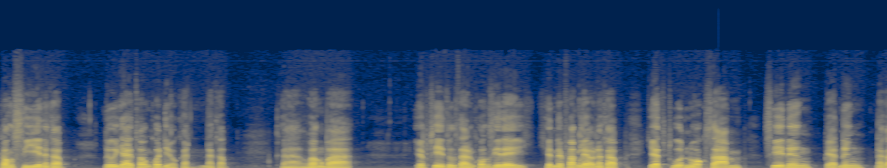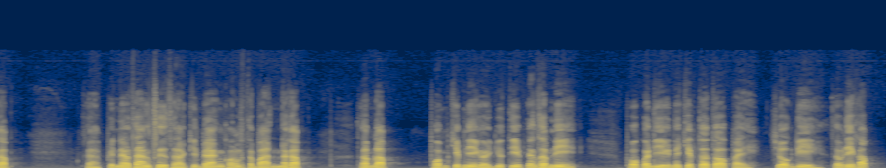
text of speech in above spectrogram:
ท่องสีนะครับ หรือย่ายท่องคนเดียวกันนะครับก็หวังว่า เอฟซีทุกท่านคงสิได้เขียนได้ฟังแล้วนะครับเย็ดส่วนหกสามสี่หนึ่งแปดหนึ่งนะครับก็เป็นแนวทางสื่อสารกินแบ่งของรัฐบาลนะครับสำหรับผมคลิปนี้ก็ยุติเพียงสำนี้พบกันอีกในคลิปต่อๆไป โชคดี สวัสดีครับ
